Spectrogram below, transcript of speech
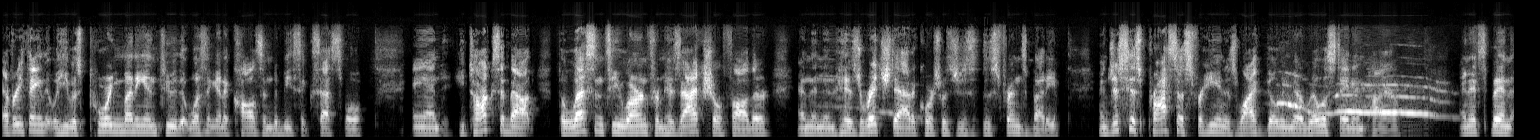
everything that he was pouring money into that wasn't going to cause him to be successful. And he talks about the lessons he learned from his actual father, and then in his rich dad, of course, which is his friend's buddy, and just his process for he and his wife building their real estate empire. And it's been,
